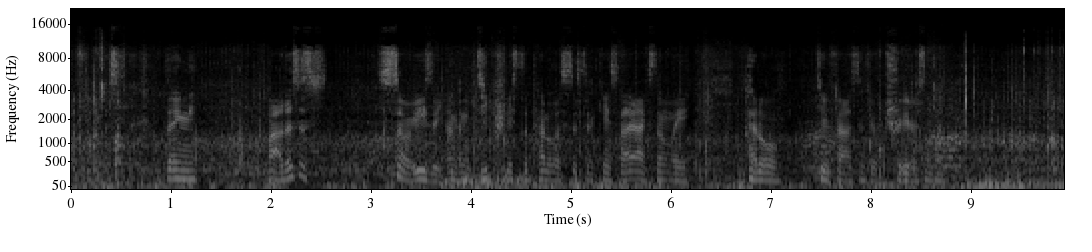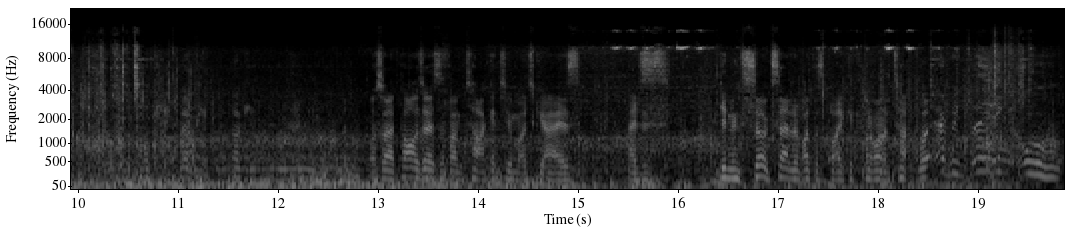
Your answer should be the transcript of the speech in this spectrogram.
the funnest thing. Wow, this is so easy. I'm gonna decrease the pedal assist in case I accidentally pedal too fast into a tree or something. Okay, okay, okay. Also, I apologize if I'm talking too much, guys. I just getting so excited about this bike. I kind of want to talk about everything. Ooh.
